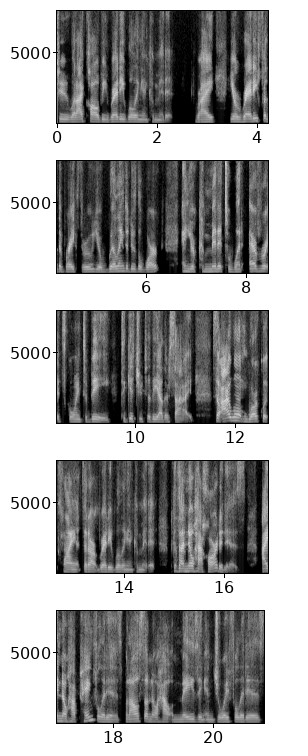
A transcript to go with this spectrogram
to what I call be ready, willing, and committed right? You're ready for the breakthrough. You're willing to do the work and you're committed to whatever it's going to be to get you to the other side. So I won't work with clients that aren't ready, willing, and committed because I know how hard it is. I know how painful it is, but I also know how amazing and joyful it is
